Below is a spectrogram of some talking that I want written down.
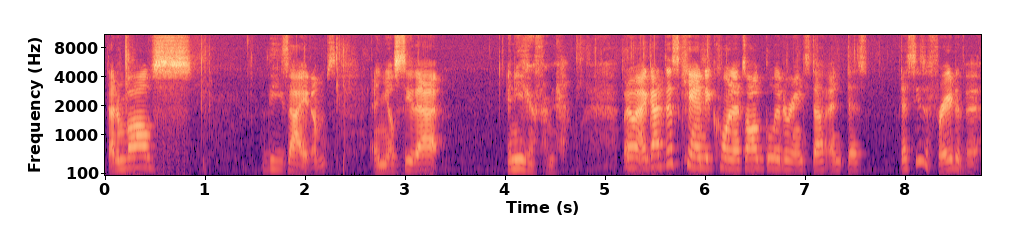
that involves these items. And you'll see that in a year from now. But anyway, I got this candy corn that's all glittery and stuff, and Des Desi's afraid of it.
